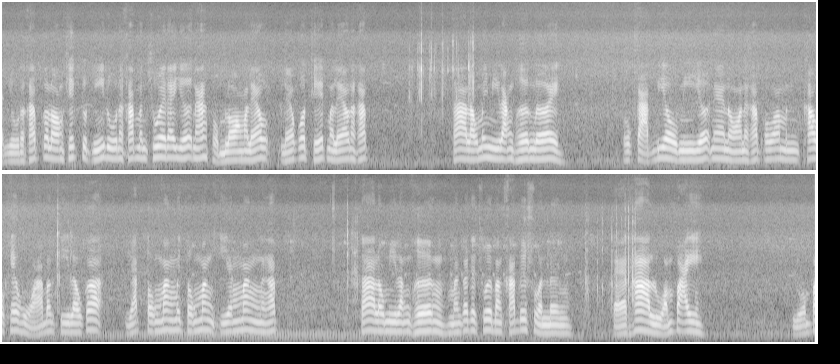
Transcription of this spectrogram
กอยู่นะครับ ก็ลองเช็คจุดนี้ดูนะครับ มันช่วยได้เยอะนะ ผมลองมาแล้ว แล้วก็เทสมาแล้วนะครับ ถ้าเราไม่มีรังเพลิงเลย โอกาสเบี้ยวมีเยอะแน่นอนนะครับ เพราะว่ามันเข้าแค่หัวบางทีเราก็ยัดตรงมั่งไม่ตรงมั่งเอียงมั่งนะครับ ถ้าเรามีรังเพลิง มันก็จะช่วยบังคับได้ส่วนหนึ่ง แต่ถ้าหลวมไป หลวมไป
